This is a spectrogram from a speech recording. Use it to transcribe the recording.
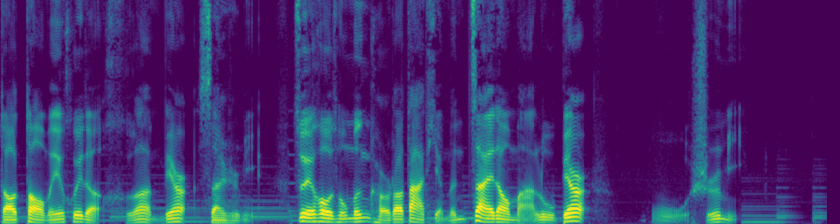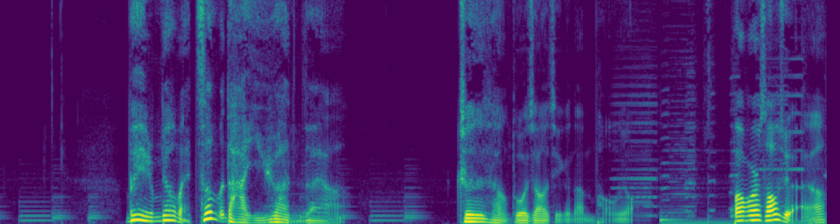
到倒煤灰的河岸边三十米；最后从门口到大铁门再到马路边五十米。为什么要买这么大一院子呀？真想多交几个男朋友，帮忙扫雪呀。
